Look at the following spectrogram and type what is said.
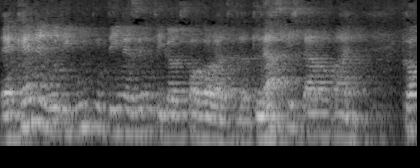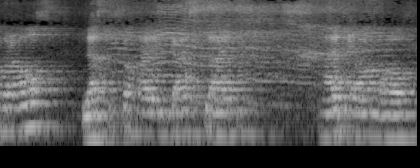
Erkenne, wo die guten Dinge sind, die Gott vorbereitet hat. Lass dich darauf ein. Komm raus, lass dich vom Heiligen Geist leiten. Halt die Augen auf,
